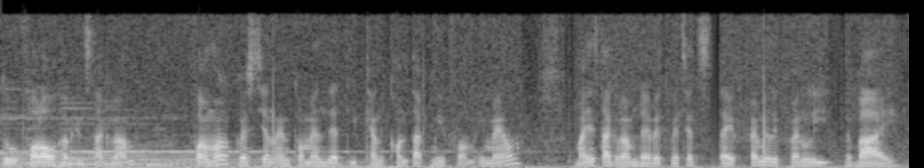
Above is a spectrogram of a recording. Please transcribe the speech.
to follow her Instagram. For more question and comment that you can contact me from email. My Instagram direct message. Stay family friendly. Bye bye.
